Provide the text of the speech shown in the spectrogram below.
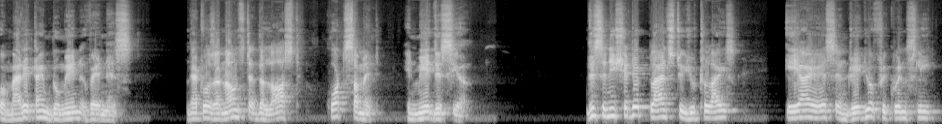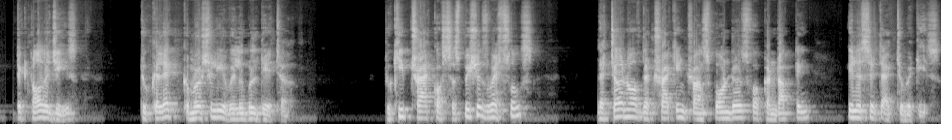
for Maritime Domain Awareness that was announced at the last Quad Summit in May this year. This initiative plans to utilize AIS and radio frequency technologies to collect commercially available data, to keep track of suspicious vessels that turn off the tracking transponders for conducting illicit activities.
